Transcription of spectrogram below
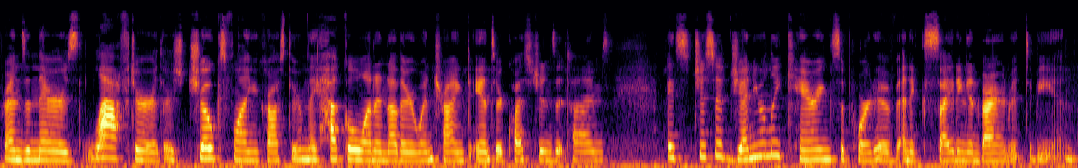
Friends, and there's laughter, there's jokes flying across the room. They heckle one another when trying to answer questions at times. It's just a genuinely caring, supportive, and exciting environment to be in.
